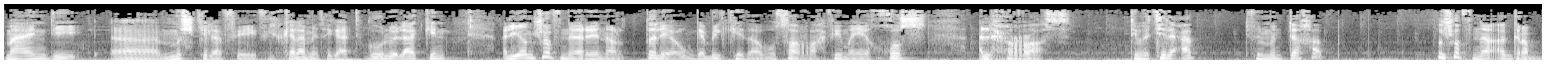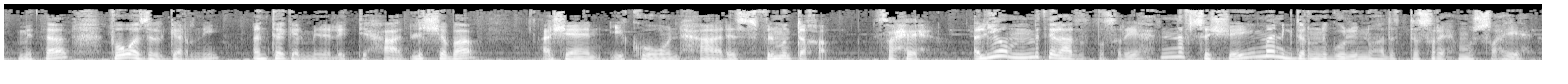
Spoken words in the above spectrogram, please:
ما عندي آه مشكلة في في الكلام اللي قاعد تقوله لكن اليوم شفنا رينارد طلع قبل كذا وصرح فيما يخص الحراس. تبى تلعب؟ في المنتخب وشفنا أقرب مثال فواز القرني انتقل من الاتحاد للشباب عشان يكون حارس في المنتخب صحيح اليوم مثل هذا التصريح نفس الشيء ما نقدر نقول إنه هذا التصريح مش صحيح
